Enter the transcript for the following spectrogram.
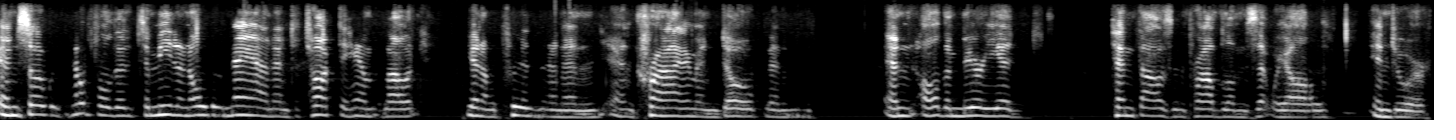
and so it was helpful to to meet an older man and to talk to him about you know, prison and, and crime and dope and and all the myriad 10,000 problems that we all endure.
